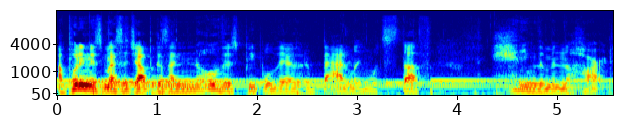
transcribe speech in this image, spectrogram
I'm putting this message out because I know there's people there that are battling with stuff hitting them in the heart.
